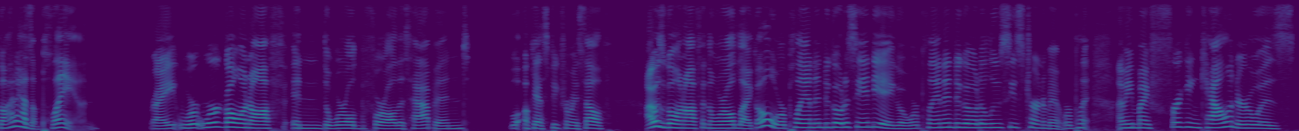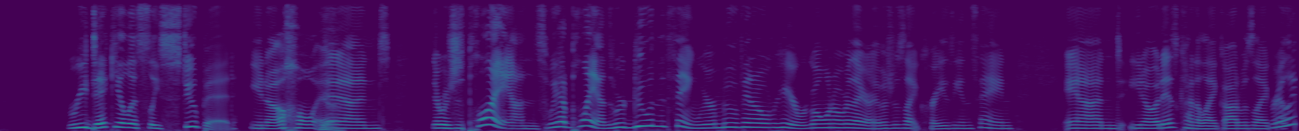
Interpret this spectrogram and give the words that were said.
God has a plan, right? We're we're going off in the world before all this happened. Well, okay, I speak for myself. I was going off in the world like, oh, we're planning to go to San Diego. We're planning to go to Lucy's tournament. We're plan. I mean, my frigging calendar was ridiculously stupid, you know, Yeah. and there was just plans. We had plans. We were doing the thing. We were moving over here. We're going over there. It was just like crazy insane. And, you know, it is kind of like God was like, really?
